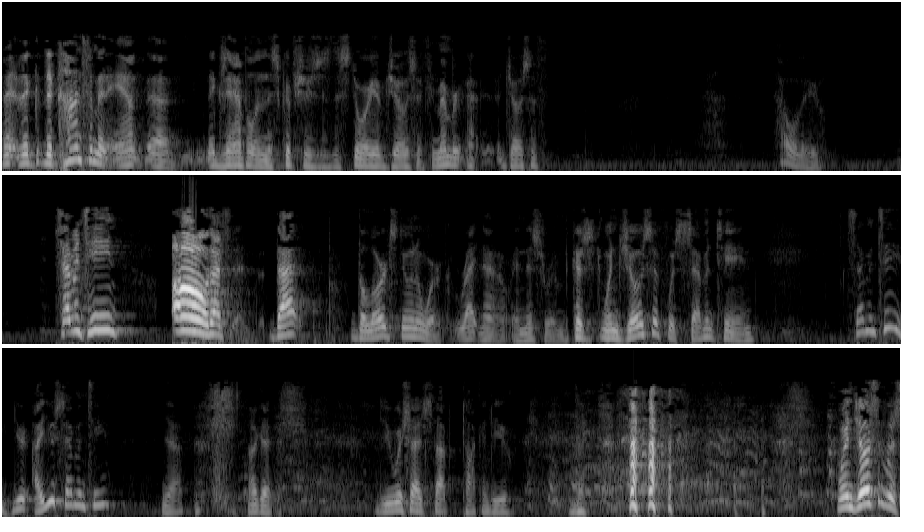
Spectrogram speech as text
The, the consummate ant, uh, example in the scriptures is the story of Joseph. Remember uh, Joseph? How old are you? 17? Oh, that's that the Lord's doing a work right now in this room. Because when Joseph was 17, 17, you're, are you 17? Yeah. Okay. Do you wish I'd stopped talking to you? when Joseph was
